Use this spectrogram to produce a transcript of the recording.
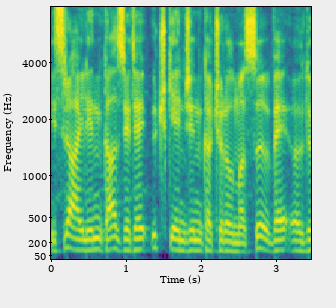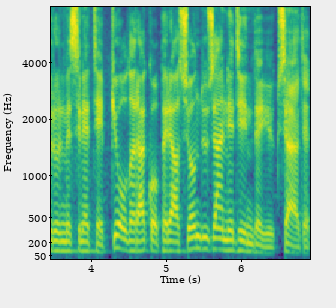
İsrail'in Gazze'de 3 gencin kaçırılması ve öldürülmesine tepki olarak operasyon düzenlediğinde yükseldi.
